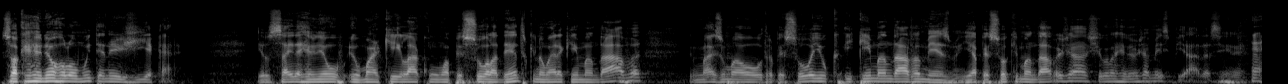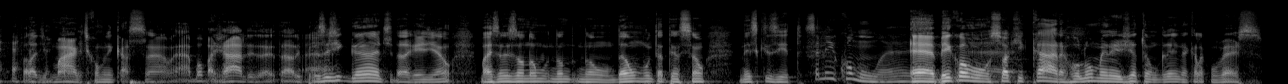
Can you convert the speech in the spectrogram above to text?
Só que a reunião rolou muita energia, cara. Eu saí da reunião, eu marquei lá com uma pessoa lá dentro, que não era quem mandava, mais uma outra pessoa e, o- e quem mandava mesmo. E a pessoa que mandava já chegou na reunião já meio espiada, assim, né? Falar de marketing, comunicação, ah, bobajadas e tal. Empresa gigante da região, mas eles não, dão- não, não dão muita atenção nesse quesito. Isso é meio comum, é. É, bem comum. Só que, cara, rolou uma energia tão grande naquela conversa,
